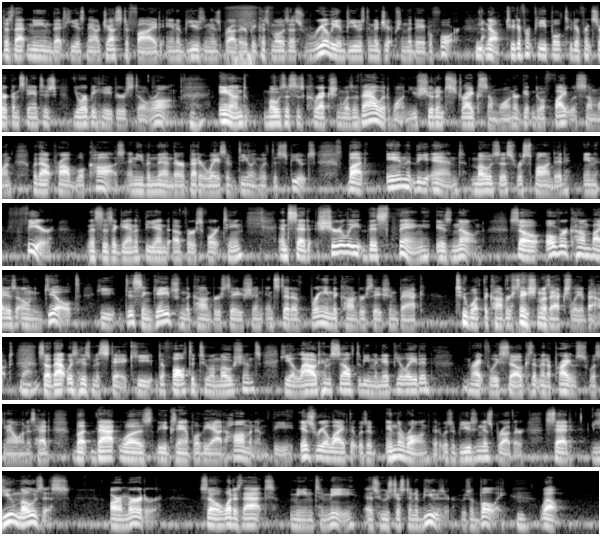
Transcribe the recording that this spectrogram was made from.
does that mean that he is now justified in abusing his brother because Moses really abused an Egyptian the day before? No. no two different people, two different circumstances. Your behavior is still wrong. Mm-hmm. And Moses' correction was a valid one. You shouldn't strike someone or get into a fight with someone without probable cause. And even then, there are better ways of dealing with disputes. But in the end, Moses responded in fear. This is again at the end of verse 14 and said, Surely this thing is known. So, overcome by his own guilt, he disengaged from the conversation instead of bringing the conversation back to what the conversation was actually about. Right. So that was his mistake. He defaulted to emotions. He allowed himself to be manipulated, rightfully so, because it meant a price was now on his head. But that was the example of the ad hominem. The Israelite that was in the wrong, that was abusing his brother, said, You, Moses, are a murderer. So what does that mean to me as who's just an abuser, who's a bully? Hmm. Well,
